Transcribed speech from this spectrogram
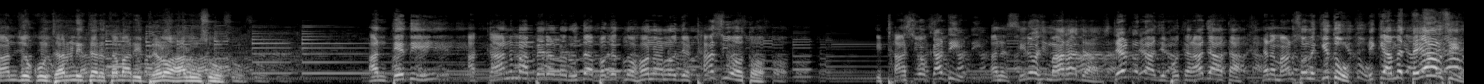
માનજો હું ધરણી ધર તમારી ભેળો હાલું છું. અને તેથી આ કાનમાં પહેરેલો રુદા ભગતનો હોનાનો જે ઠાંસીઓ હતો એ કાઢી અને સિરોહી મહારાજા સ્ટેટ હતા જે પોતે રાજા હતા. એને માણસોને કીધું એ કે અમે તૈયાર છીએ.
